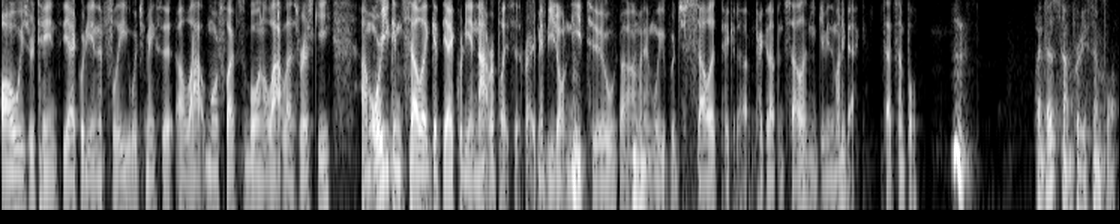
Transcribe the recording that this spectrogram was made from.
always retains the equity in the fleet, which makes it a lot more flexible and a lot less risky. Um, or you can sell it, get the equity, and not replace it. Right? Maybe you don't need to, um, mm-hmm. and we would just sell it, pick it up, pick it up, and sell it, and give you the money back. It's that simple. Hmm. That does sound pretty simple.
